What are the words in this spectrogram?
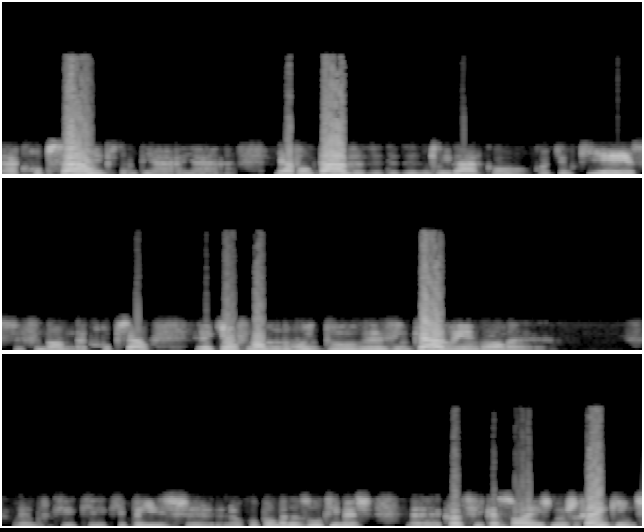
à corrupção e, portanto, e à, e à, e à vontade de, de, de, lidar com, com aquilo que é esse fenómeno da corrupção, que é um fenómeno muito vincado em Angola, Lembro que, que, que, o país uh, ocupa uma das últimas uh, classificações nos rankings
